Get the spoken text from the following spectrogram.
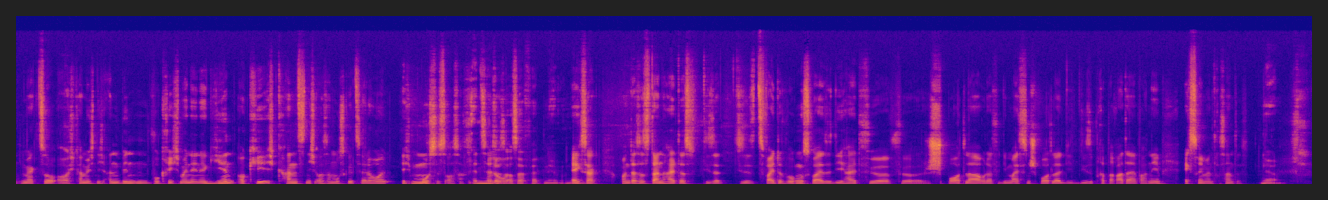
merkt so, oh, ich kann mich nicht anbinden, wo kriege ich meine Energie hin? Okay, ich kann es nicht aus der Muskelzelle holen, ich muss es aus der Fettzelle holen. Ich muss es aus der Fett nehmen. Exakt. Und das ist dann halt das, diese, diese zweite Wirkungsweise, die halt für, für Sportler oder für die meisten Sportler, die diese Präparate einfach nehmen, extrem interessant ist. Ja.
